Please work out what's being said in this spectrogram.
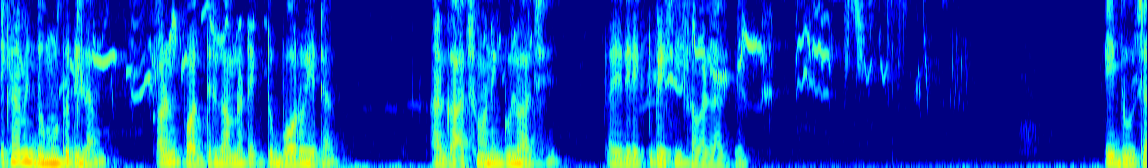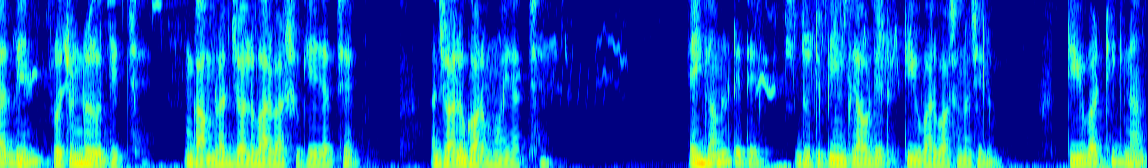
এখানে আমি দুমুটো দিলাম, কারণ পদ্মের গামলাটা একটু বড় এটা। আর গাছও অনেকগুলো আছে, তাই এদের একটু বেশিই খাবার লাগবে। এই দু চার দিন প্রচণ্ড রোদ দিচ্ছে। গামলার জলও বারবার শুকিয়ে যাচ্ছে আর জলও গরম হয়ে যাচ্ছে। এই গামলাটিতে দুটি পিঙ্ক ক্লাউডের টিউবার বসানো ছিল। টিউবার ঠিক না,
